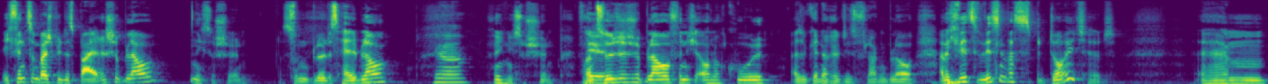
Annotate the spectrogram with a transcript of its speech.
Ich finde zum Beispiel das bayerische Blau nicht so schön. Das ist so ein blödes Hellblau. Ja. Finde ich nicht so schön. Französische Blau finde ich auch noch cool. Also generell dieses Flaggenblau. Aber ich will jetzt wissen, was es bedeutet. Ähm,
